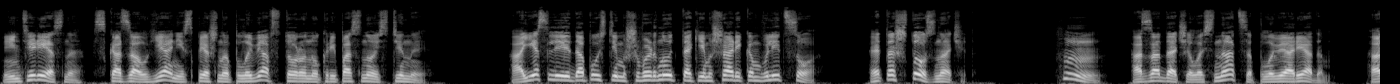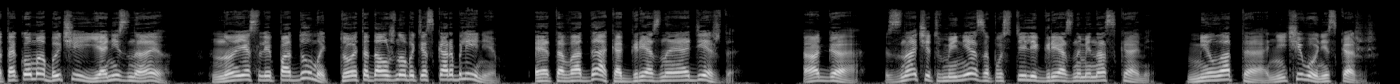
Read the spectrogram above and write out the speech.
«Интересно», — сказал я, неспешно плывя в сторону крепостной стены. «А если, допустим, швырнуть таким шариком в лицо? Это что значит?» «Хм», — озадачилась наца, плывя рядом. «О таком обычае я не знаю. Но если подумать, то это должно быть оскорблением. Это вода, как грязная одежда. Ага, значит, в меня запустили грязными носками. Милота, ничего не скажешь.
